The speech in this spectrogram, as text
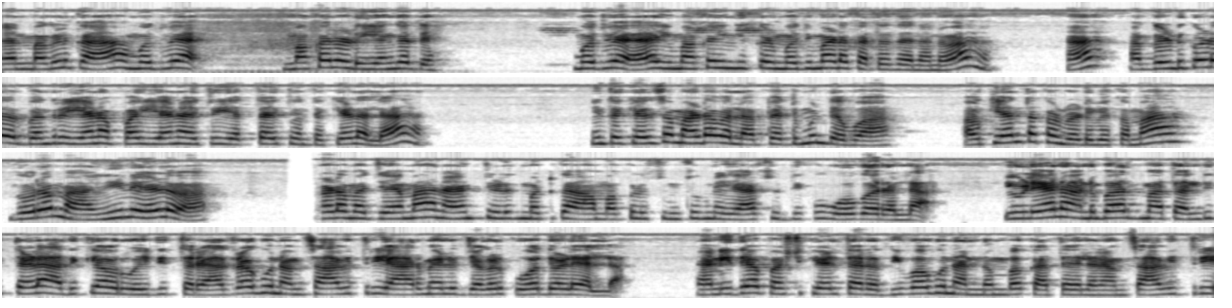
ನನ್ನ ಮಗಳಕ ಮದುವೆ. ಮಕ್ಕ ನೋಡಿ ಹೆಂಗದೆ? ಮದ್ವೆ? ಈ ಮಕ್ಕ ಹಿಂಗೆ ಇಕ್ಕಂಡು ಮದುವೆ ಮಾಡಕತ್ತದ ನಾನು? ಹಾಂ? ಆ ಗಂಡು ಅವ್ರು ಬಂದ್ರೆ ಏನಪ್ಪ, ಏನಾಯ್ತು, ಎತ್ತಾಯ್ತು ಅಂತ ಕೇಳಲ್ಲ? ಇಂಥ ಕೆಲಸ ಮಾಡವಲ್ಲ ಪೆದ್ದ ಮುಂದೆವ್ವ ಅವ್ಕೆ ಏನು ತಗೊಂಡು ಹೊಡಿಬೇಕಮ್ಮ? ಗೌರಮ್ಮ, ನೀನು ಹೇಳು. ನೋಡಮ್ಮ ಜಯಮ್ಮ, ನಾನು ತಿಳಿದ ಮಟ್ಕ ಆ ಮಕ್ಕಳು ಸುಮ್ ಸುಮ್ಮನೆ ಯಾರ ಸುದ್ದಿಗೂ ಹೋಗೋರಲ್ಲ. ಇವಳೇನು ಅನ್ಬಾರ್ದು ಮಾತು ಅಂದಿತ್ತಾಳೆ, ಅದಕ್ಕೆ ಅವ್ರು ಒಯ್ದಿರ್ತಾರೆ ಅದ್ರಾಗೂ ನಮ್ಮ ಸಾವಿತ್ರಿ ಯಾರ ಮೇಲೆ ಜಗಳಕ್ಕೆ ಹೋದೋಳೆ ಅಲ್ಲ. ನಾನು ಇದೇ ಫಸ್ಟ್ ಕೇಳ್ತಾ ಇರೋದು, ಇವಾಗೂ ನಾನು ನಂಬಕತ್ತ ಇಲ್ಲ. ನಮ್ಮ ಸಾವಿತ್ರಿ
